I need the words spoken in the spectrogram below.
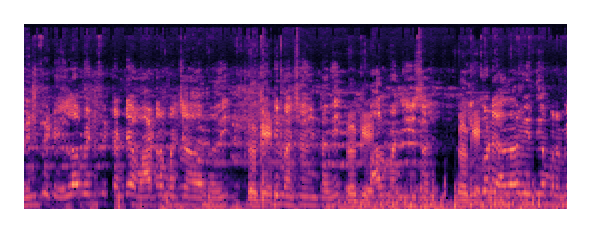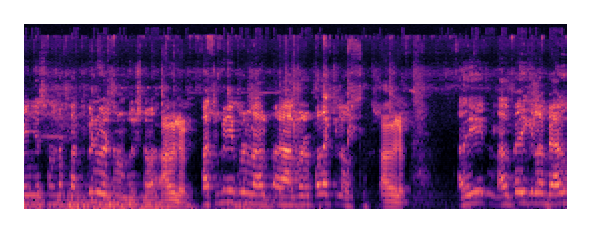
బెనిఫిట్ ఎలా బెనిఫిట్ అంటే వాటర్ మంచిగా అవుతుంది మంచిగా ఉంటుంది Okay. పాలు మంచిగా ఇస్తుంది Okay. ఇంకోటి యథావిధిగా మనం ఏం చేస్తామంటే పెడుతున్నాం అవును. పచ్చిమిడి ఇప్పుడు నలభై రూపాయల కిలో వస్తుంది. అవును. అది నలభై కిలో బ్యాగ్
